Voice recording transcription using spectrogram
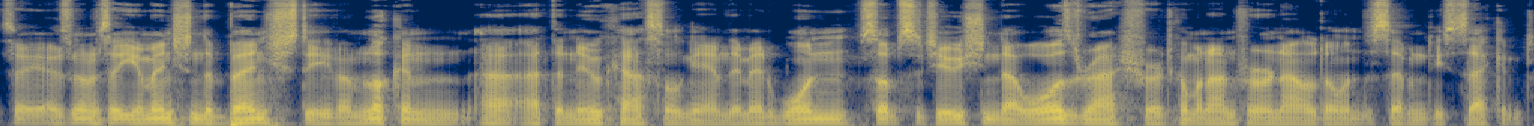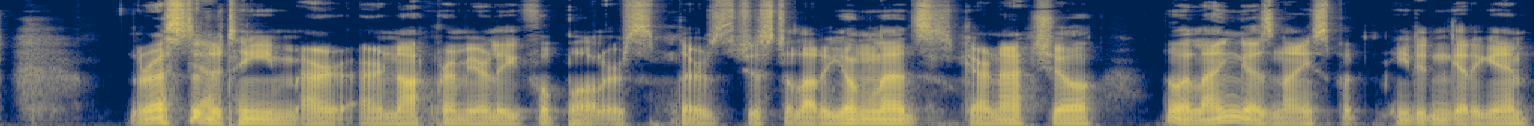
Sorry, I was going to say you mentioned the bench, Steve. I'm looking uh, at the Newcastle game. They made one substitution that was Rashford coming on for Ronaldo in the 72nd. The rest of yeah. the team are, are not Premier League footballers. There's just a lot of young lads. Garnacho, oh, Elanga is nice, but he didn't get a game.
